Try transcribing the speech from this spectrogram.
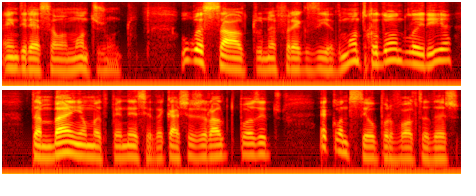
em direção a Monte Junto. O assalto na freguesia de Monte Redondo, Leiria, também é uma dependência da Caixa Geral de Depósitos, aconteceu por volta das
